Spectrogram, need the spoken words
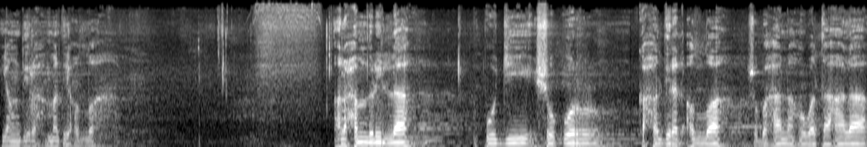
yang dirahmati Allah. Alhamdulillah puji syukur kehadirat Allah subhanahu wa ta'ala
